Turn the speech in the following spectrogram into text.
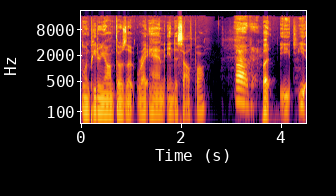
when Petr Yan throws the right hand into southpaw. Oh, okay. But you, you,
